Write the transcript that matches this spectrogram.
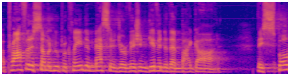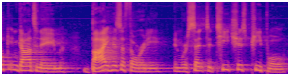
A prophet is someone who proclaimed a message or vision given to them by God. They spoke in God's name by his authority and were sent to teach his people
